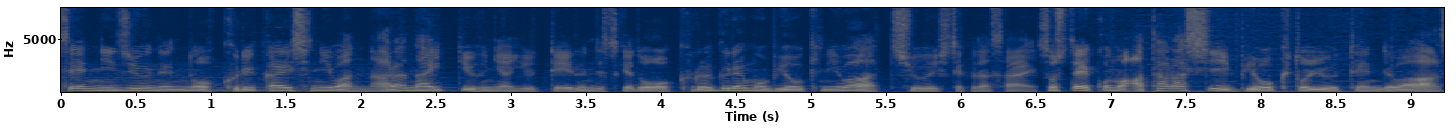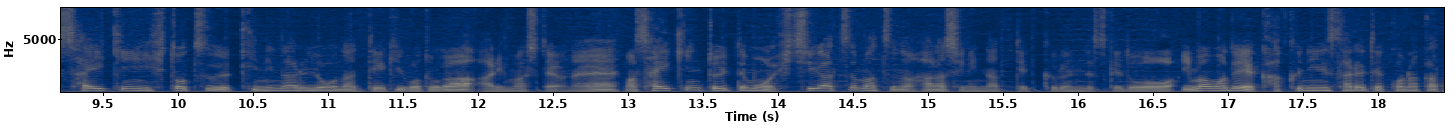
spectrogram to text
2020年の繰り返しにはならないっていうふうには言っているんですけど、くれぐれも病気には注意してください。そしてこの新しい病気という点では、最近一つ気になるような出来事がありましたよね。まあ、最近といっても7月末の話になってくるんですけど、今まで確認されてこなかっ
